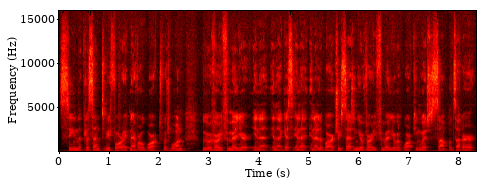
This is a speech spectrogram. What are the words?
seen a placenta before. I'd never worked with one. We were very familiar in a, in I guess, in a in a laboratory setting. You're very familiar with working with samples that are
